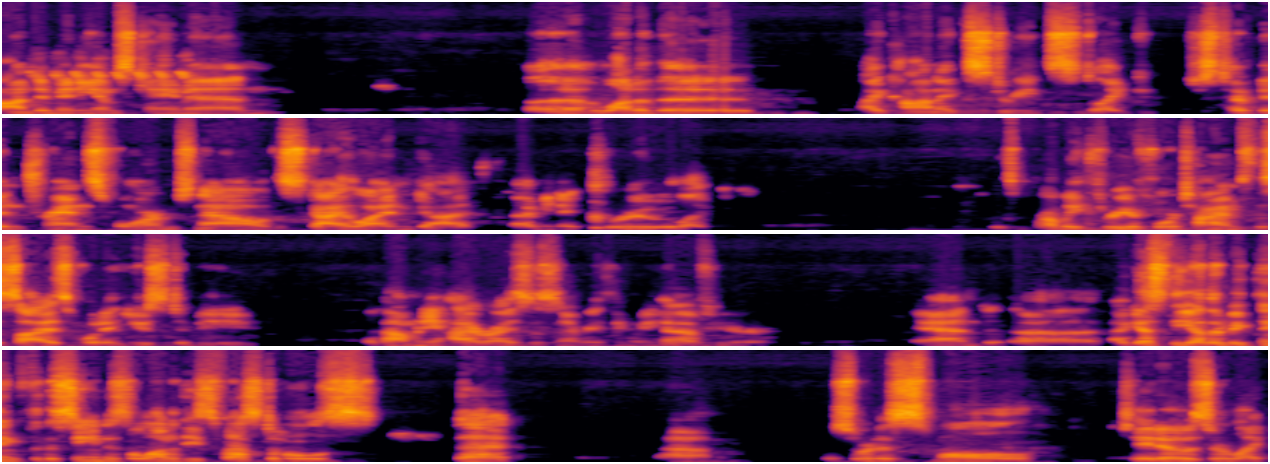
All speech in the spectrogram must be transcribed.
condominiums came in. Uh, a lot of the iconic streets like just have been transformed now. The skyline got, I mean, it grew like it's probably three or four times the size of what it used to be, of how many high rises and everything we have here. And uh, I guess the other big thing for the scene is a lot of these festivals that um, are sort of small potatoes or like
